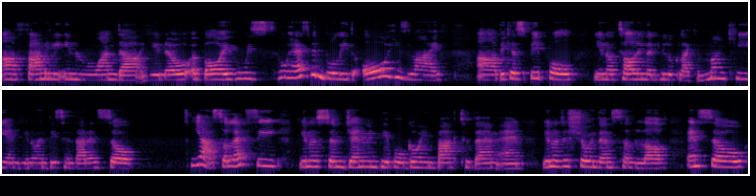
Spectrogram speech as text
uh, family in Rwanda. You know, a boy who is who has been bullied all his life uh, because people you know tell him that he looked like a monkey and you know and this and that and so yeah so let's see you know some genuine people going back to them and you know just showing them some love and so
